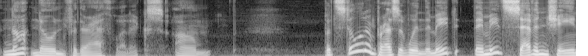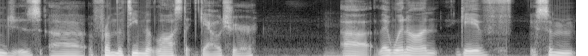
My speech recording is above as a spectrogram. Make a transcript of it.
not known for their athletics, um, but still an impressive win. They made they made seven changes uh, from the team that lost at Goucher. Uh, they went on, gave some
